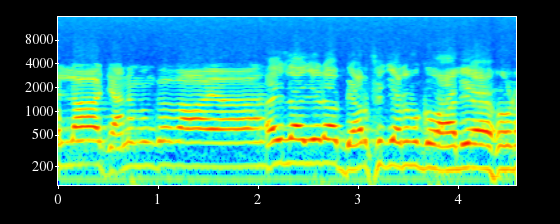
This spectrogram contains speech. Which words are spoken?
ਅਹਲਾ ਜਨਮ ਗਵਾਇਆ। ਪਹਿਲਾ ਜਿਹੜਾ ਵਿਅਰਥ ਜਨਮ ਗਵਾ ਲਿਆ ਹੁਣ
